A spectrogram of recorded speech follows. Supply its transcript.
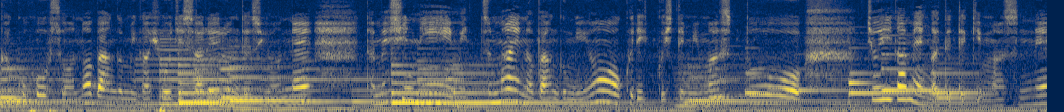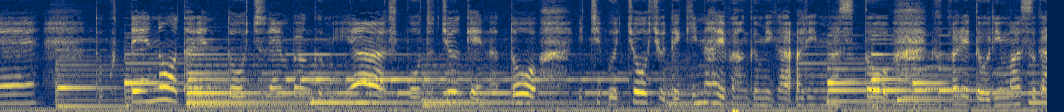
過去放送の番組が表示されるんですよね。試しに3つ前の番組をクリックしてみますと注意画面が出てきますね。特定のタレント出演番組やスポーツ中継など一部聴取できない番組がありますと書かれておりますが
